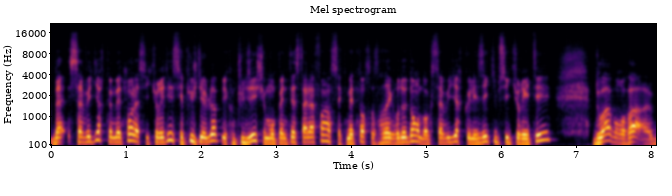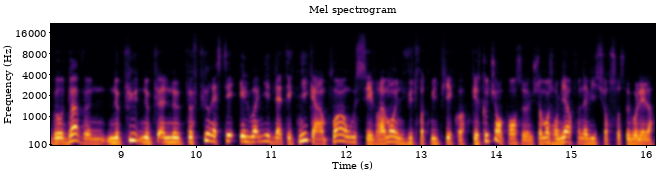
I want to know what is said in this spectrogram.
ben, ça veut dire que maintenant, la sécurité, c'est plus je développe, et comme tu le disais, chez mon pentest à la fin, c'est que maintenant, ça s'intègre dedans. Donc, ça veut dire que les équipes sécurité doivent, on va, doivent ne plus, ne plus, elles ne peuvent plus rester éloignées de la technique à un point où c'est vraiment une vue 30 000 pieds. Qu'est-ce que tu en penses Justement, j'aimerais bien avoir ton avis sur, sur ce volet-là.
